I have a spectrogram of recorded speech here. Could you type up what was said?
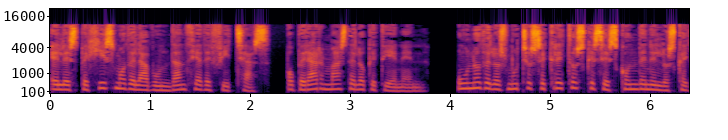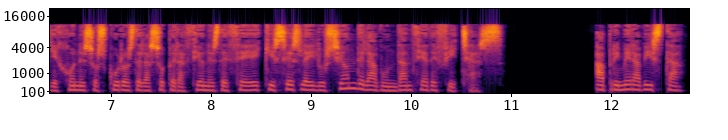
El espejismo de la abundancia de fichas, operar más de lo que tienen. Uno de los muchos secretos que se esconden en los callejones oscuros de las operaciones de CX es la ilusión de la abundancia de fichas. A primera vista,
